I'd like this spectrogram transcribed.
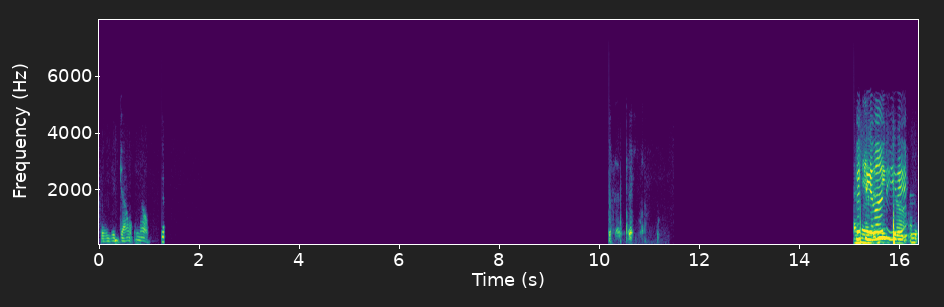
through. You don't know. Sister had to Yolanda, you there? y'all.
